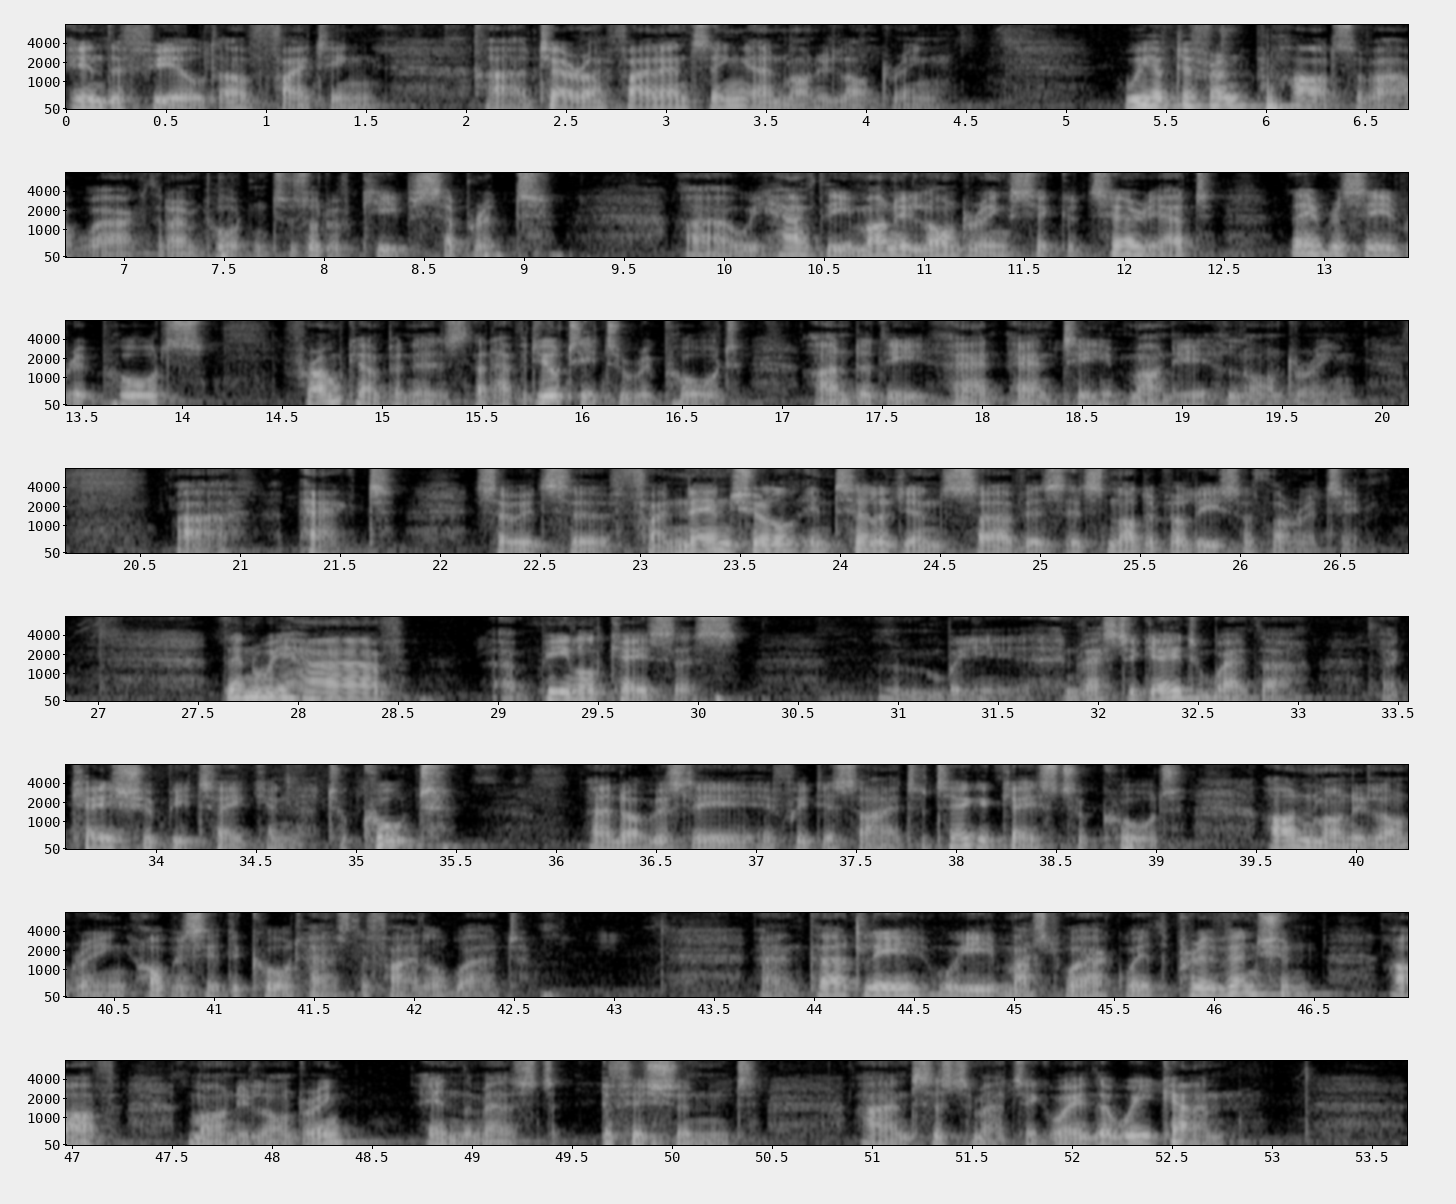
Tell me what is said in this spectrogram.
in the field of fighting uh, terror financing and money laundering. We have different parts of our work that are important to sort of keep separate. Uh, we have the Money Laundering Secretariat. They receive reports from companies that have a duty to report under the Anti-Money Laundering uh, Act. So it's a financial intelligence service. It's not a police authority. Then we have uh, penal cases. Um, we investigate whether a case should be taken to court. And obviously, if we decide to take a case to court on money laundering, obviously the court has the final word. And thirdly, we must work with prevention of money laundering in the most efficient and systematic way that we can.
